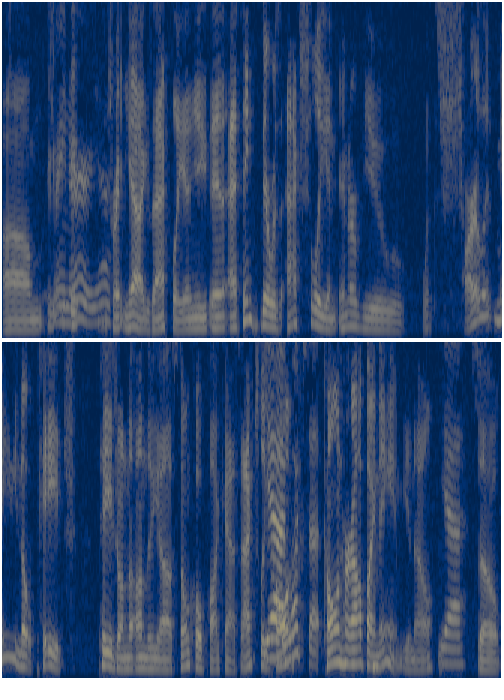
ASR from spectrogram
Um, it- Trainer, it- yeah. tra- yeah, exactly. And you, and I think there was actually an interview with Charlotte, maybe no Paige, Paige on the on the uh, Stone Cold podcast, actually Yeah, I calling, watched that. calling her out by name. You know, yeah, so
